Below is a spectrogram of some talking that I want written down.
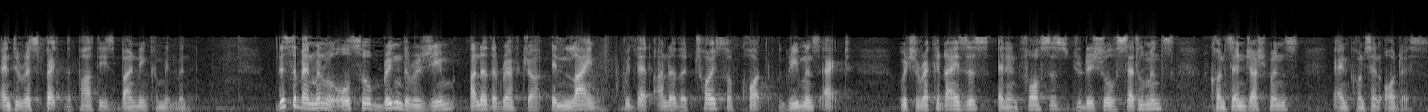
and to respect the parties' binding commitment. This amendment will also bring the regime under the REFJA in line with that under the Choice of Court Agreements Act, which recognizes and enforces judicial settlements, consent judgments, and consent orders.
